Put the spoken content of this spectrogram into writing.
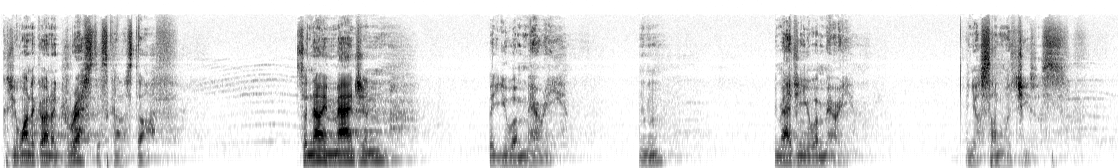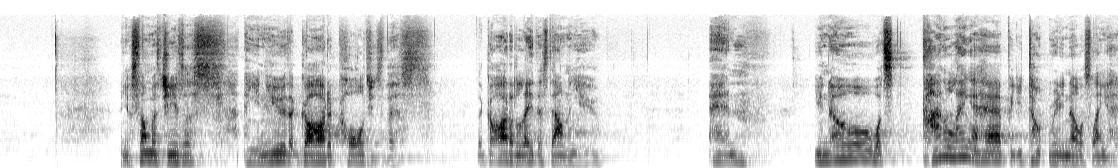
because you want to go and address this kind of stuff. So now imagine that you were Mary. Hmm? Imagine you were Mary and your son was Jesus. And your son was Jesus, and you knew that God had called you to this, that God had laid this down on you. And you know what's kind of laying ahead, but you don't really know what's laying ahead.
